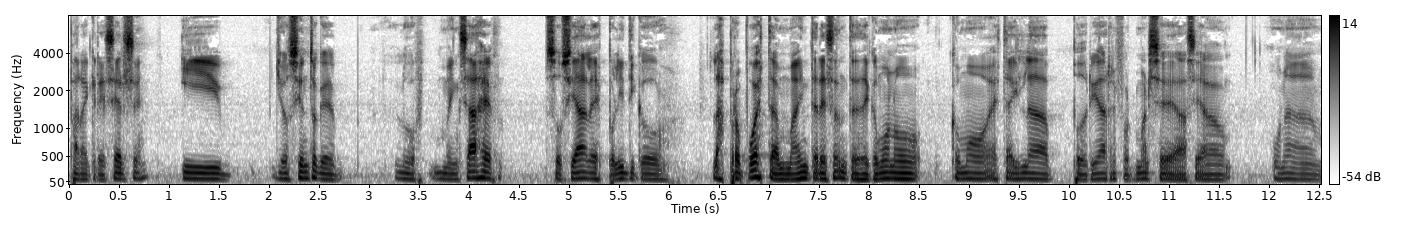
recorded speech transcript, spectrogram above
para crecerse. Y yo siento que los mensajes sociales, políticos, las propuestas más interesantes de cómo no cómo esta isla podría reformarse hacia una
